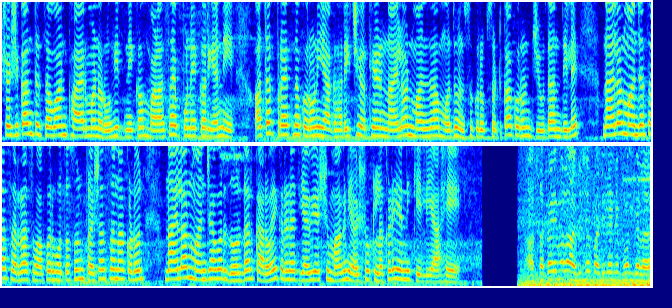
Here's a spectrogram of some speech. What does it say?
शशिकांत चव्हाण फायरमन रोहित निकम बाळासाहेब पुणेकर यांनी अथक प्रयत्न करून या घारीची अखेर नायलॉन मांजामधून सुखरूप सुटका करून जीवदान दिले. नायलॉन मांजाचा सर्रास वापर होत असून प्रशासनाकडून नायलॉन मांजावर जोरदार कारवाई करण्यात यावी अशी मागणी अशोक लकडे यांनी केली आहे. आज सकाळी मला अभिषेक पाटील यांनी फोन केला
